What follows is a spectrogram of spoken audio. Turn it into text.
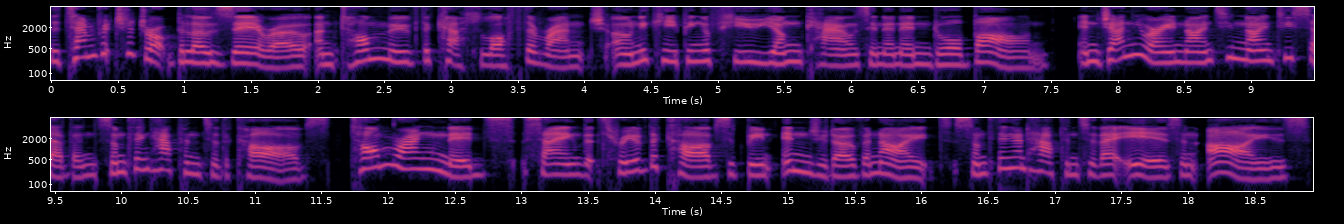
The temperature dropped below zero, and Tom moved the cattle off the ranch, only keeping a few young cows in an indoor barn. In January 1997, something happened to the calves. Tom rang NIDS saying that three of the calves had been injured overnight. Something had happened to their ears and eyes.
